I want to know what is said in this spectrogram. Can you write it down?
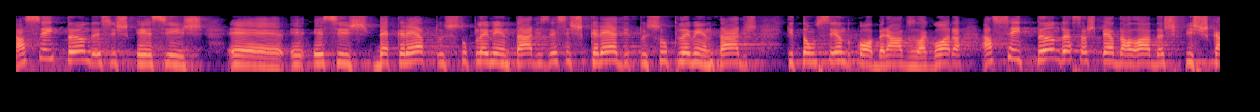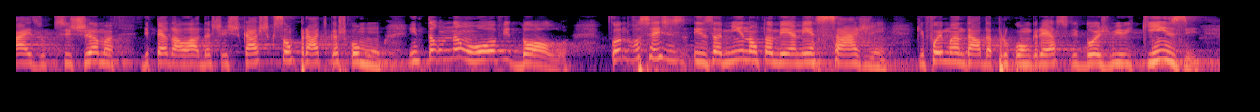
aceitando esses, esses, é, esses decretos suplementares, esses créditos suplementares que estão sendo cobrados agora, aceitando essas pedaladas fiscais, o que se chama de pedaladas fiscais, que são práticas comuns. Então, não houve dolo. Quando vocês examinam também a mensagem que foi mandada para o Congresso de 2015,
